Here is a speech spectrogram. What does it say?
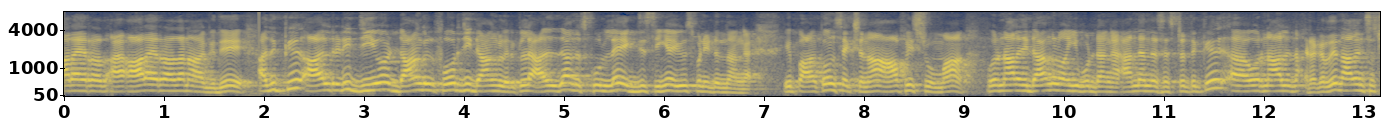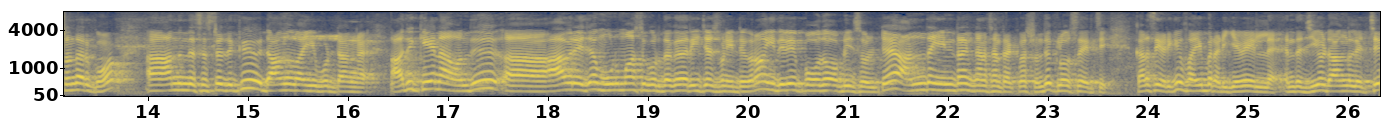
ஆறாயிரம் ஆறாயிரரூவா தானே ஆகுது. அதுக்கு already Jio dongle four G dongle இருக்குல்ல அதுதான் அந்த ஸ்கூலில் எக்ஸிஸ்டிங்காக யூஸ் பண்ணிட்டு இருந்தாங்க. இப்போ அக்கௌண்ட் செக்ஷனா ஆஃபீஸ் ரூமா ஒரு நாலஞ்சு டாங்கிள் வாங்கி போட்டாங்க. அந்தந்த சிஸ்டத்துக்கு ஒரு நாலு இருக்கிறது நாலஞ்சு சிஸ்டம் தான் இருக்கும். அந்தந்த சிஸ்டத்துக்கு டாங்கிள் வாங்கி போட்டாங்க. அதுக்கே நான் வந்து ஆவரேஜாக மூணு மாதத்துக்கு ஒரு தக்க ரீசார்ஜ் பண்ணிட்டு இருக்கிறோம். இதுவே போதும் அப்படின்னு சொல்லிட்டு அந்த இன்டர்நெட் கனெக்ஷன் ரெக்வஸ்ட் வந்து க்ளோஸ் ஆயிடுச்சு. கடைசி வரைக்கும் ஃபைபர் அடிக்கவே இல்லை. இந்த ஜியோ டாங்கிள் வச்சு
